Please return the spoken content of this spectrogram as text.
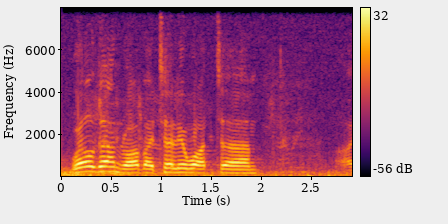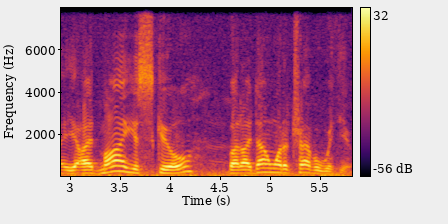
Well done, Rob. I tell you what, um, I, I admire your skill, but I don't want to travel with you.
